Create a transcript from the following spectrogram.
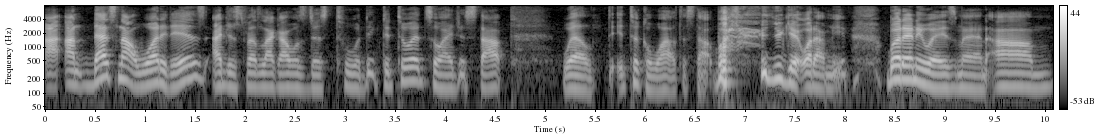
I, I, that's not what it is. I just felt like I was just too addicted to it, so I just stopped. Well, it took a while to stop, but you get what I mean. But anyways, man. Um,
